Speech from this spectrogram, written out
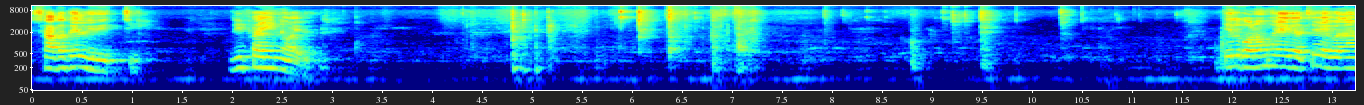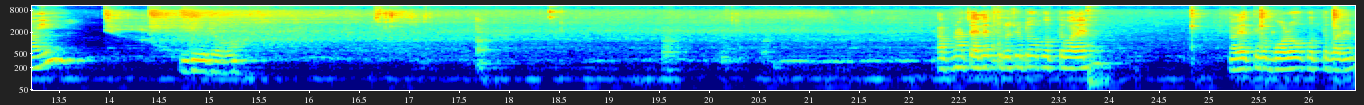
সাদা তেল দিয়ে দিচ্ছি, রিফাইন অয়েল। তেল গরম হয়ে গেছে, এবার আমি দিয়ে দেবো। আপনারা চাইলে ছোটো ছোটোও করতে পারেন আর থেকে বড়ও করতে পারেন।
